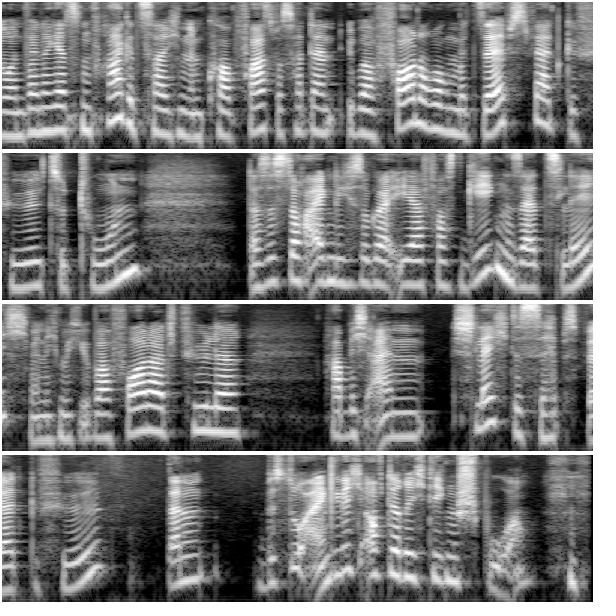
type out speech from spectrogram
So, und wenn du jetzt ein Fragezeichen im Kopf hast, was hat denn Überforderung mit Selbstwertgefühl zu tun? Das ist doch eigentlich sogar eher fast gegensätzlich. Wenn ich mich überfordert fühle, habe ich ein schlechtes Selbstwertgefühl, dann bist du eigentlich auf der richtigen Spur.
